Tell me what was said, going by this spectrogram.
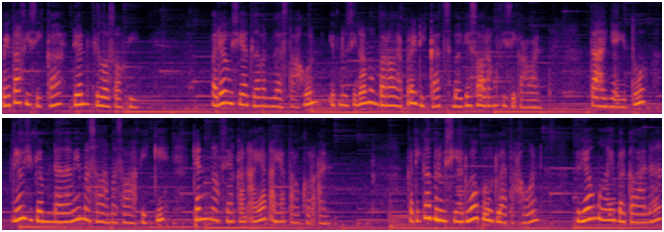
metafisika, dan filosofi. Pada usia 18 tahun, Ibnu Sina memperoleh predikat sebagai seorang fisikawan. Tak hanya itu, beliau juga mendalami masalah-masalah fikih dan menafsirkan ayat-ayat Al-Quran. Ketika berusia 22 tahun, beliau mulai berkelana,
